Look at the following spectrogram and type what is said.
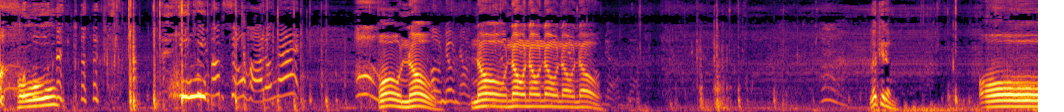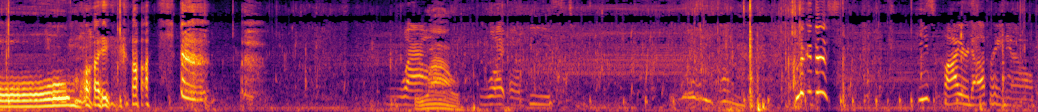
Oh. he came up so hot on that. Oh no. Oh no no No, no, no, no, no, no. Look at him. Oh my gosh. Wow. Wow. What a beast. Look at this. He's fired up right now.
